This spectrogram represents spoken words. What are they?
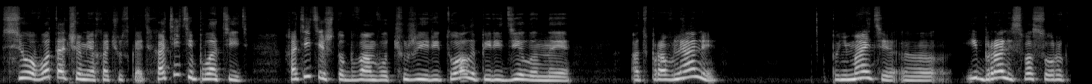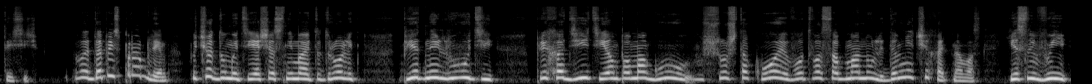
Все, вот о чем я хочу сказать. Хотите платить? Хотите, чтобы вам вот чужие ритуалы переделанные отправляли, понимаете, э, и брали с вас 40 тысяч? Вы, да без проблем. Вы что думаете, я сейчас снимаю этот ролик? Бедные люди, приходите, я вам помогу. Что ж такое? Вот вас обманули. Да мне чихать на вас. Если вы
